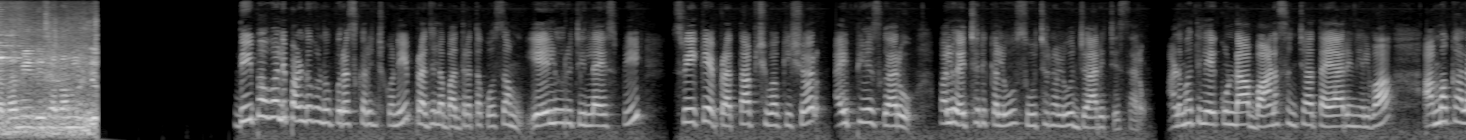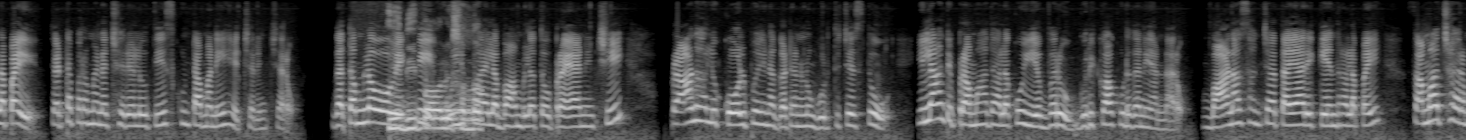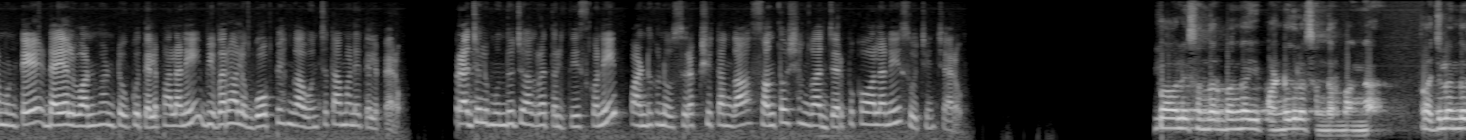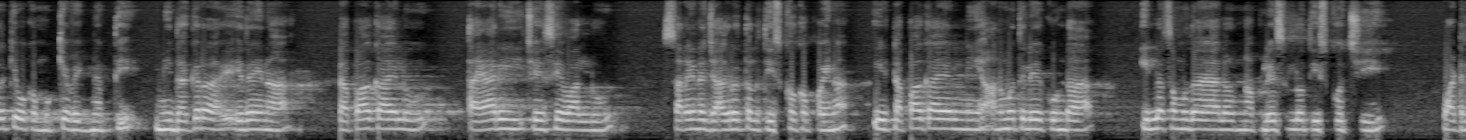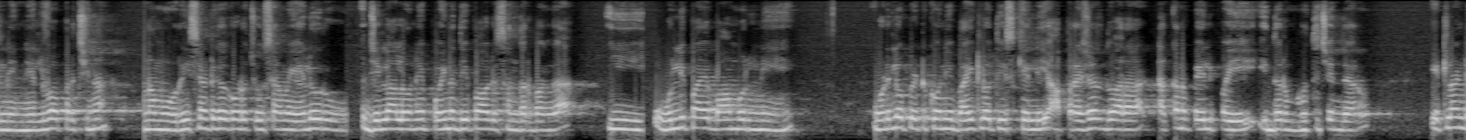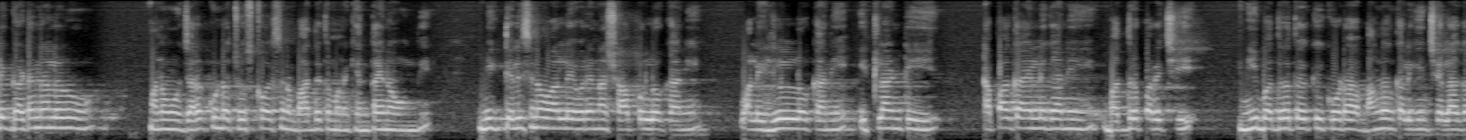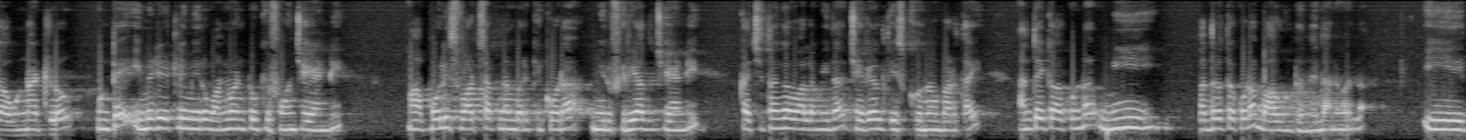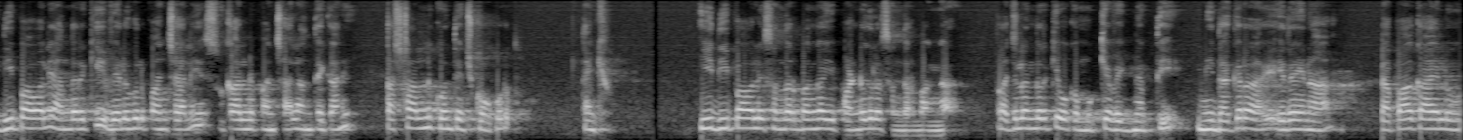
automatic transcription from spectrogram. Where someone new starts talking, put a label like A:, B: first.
A: శతమీది శతమీది
B: దీపావళి పండుగను పురస్కరించుకొని ప్రజల భద్రత కోసం ఏలూరు జిల్లా SP Shri K. Pratap Shivakishore IPS గారు పలు హెచ్చరికలు సూచనలు జారీ చేశారు. అనుమతి లేకుండా బాణసంచా తయారీ నిల్వ అమ్మకాలపై చట్టపరమైన చర్యలు తీసుకుంటామని హెచ్చరించారు. గతంలో ఓ వ్యక్తి ఉల్లిపాయల బాంబులతో ప్రయాణించి ప్రాణాలు కోల్పోయిన ఘటనను గుర్తు చేస్తూ ఇలాంటి ప్రమాదాలకు ఎవ్వరూ గురికాకూడదని అన్నారు. బాణాసంచా తయారీ కేంద్రాలపై సమాచారం ఉంటే డయల్ వన్ వన్ టూకు తెలపాలని వివరాలు గోప్యంగా ఉంచుతామని తెలిపారు. ప్రజలు ముందు జాగ్రత్తలు తీసుకొని పండుగను సురక్షితంగా సంతోషంగా జరుపుకోవాలని సూచించారు.
C: దీపావళి సందర్భంగా ఈ పండుగల సందర్భంగా ప్రజలందరికీ ఒక ముఖ్య విజ్ఞప్తి. మీ దగ్గర ఏదైనా టపాకాయలు తయారీ చేసే వాళ్ళు సరైన జాగ్రత్తలు తీసుకోకపోయినా ఈ టపాకాయల్ని అనుమతి లేకుండా ఇళ్ళ సముదాయాలు ఉన్న ప్లేసుల్లో తీసుకొచ్చి వాటిని నిల్వపరిచిన మనము రీసెంట్గా కూడా చూసాము ఏలూరు జిల్లాలోనే పోయిన దీపావళి సందర్భంగా ఈ ఉల్లిపాయ బాంబుల్ని ఒడిలో పెట్టుకొని బైక్లో తీసుకెళ్ళి ఆ ప్రెషర్ ద్వారా టక్కన పేలిపోయి ఇద్దరు మృతి చెందారు. ఇట్లాంటి ఘటనలను మనము జరగకుండా చూసుకోవాల్సిన బాధ్యత మనకి ఎంతైనా ఉంది. మీకు తెలిసిన వాళ్ళు ఎవరైనా షాపుల్లో కానీ వాళ్ళ ఇళ్ళల్లో కానీ ఇట్లాంటి టపాకాయల్ని కానీ భద్రపరిచి మీ భద్రతకి కూడా భంగం కలిగించేలాగా ఉన్నట్లు ఉంటే ఇమీడియట్లీ మీరు వన్ వన్ టూకి ఫోన్ చేయండి. మా పోలీస్ వాట్సాప్ నెంబర్కి కూడా మీరు ఫిర్యాదు చేయండి. ఖచ్చితంగా వాళ్ళ మీద చర్యలు తీసుకోబడతాయి. అంతేకాకుండా మీ భద్రత కూడా బాగుంటుంది దానివల్ల. ఈ దీపావళి అందరికీ వెలుగులు పంచాలి సుఖాలని పంచాలి అంతేకాని కష్టాలను కొని తెచ్చుకోకూడదు. Thank you. ఈ దీపావళి సందర్భంగా ఈ పండుగల సందర్భంగా ప్రజలందరికీ ఒక ముఖ్య విజ్ఞప్తి. మీ దగ్గర ఏదైనా టపాకాయలు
